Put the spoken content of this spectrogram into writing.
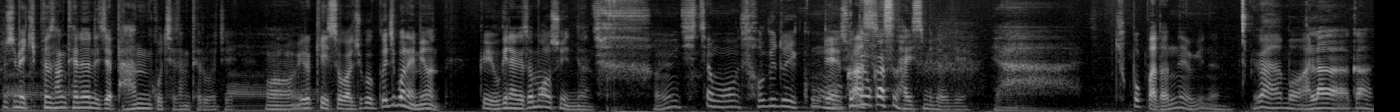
수심이 어. 깊은 상태는 이제 반 고체 상태로 이제 어 이렇게 있어가지고 끄집어내면 그 요긴하게 써먹을 수 있는. 어, 진짜 뭐 석유도 있고 뭐 네 석유 가스. 가스 다 있습니다 여기. 야 축복 받았네 여기는. 그러니까 뭐 알라가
